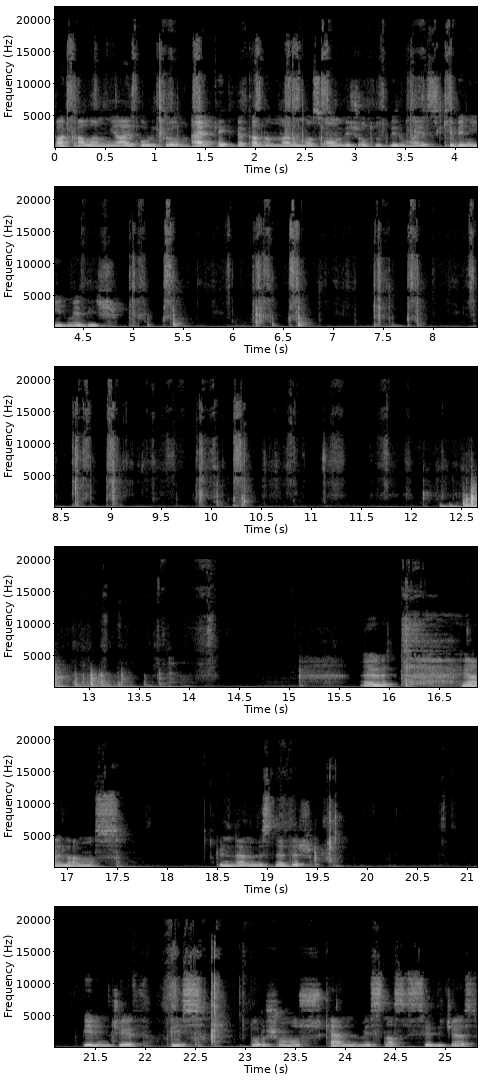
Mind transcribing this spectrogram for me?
Bakalım yay burcu erkek ve kadınlarımız 15-31 Mayıs 2021. Evet, yaylarımız. Gündemimiz nedir? Birinci ev biz, duruşumuz, kendimiz nasıl hissedeceğiz?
